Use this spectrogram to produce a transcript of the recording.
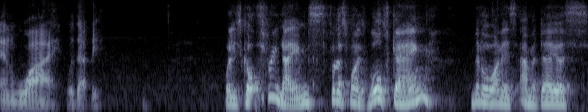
and why would that be? Well, he's got three names. First one is Wolfgang, middle one is Amadeus,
